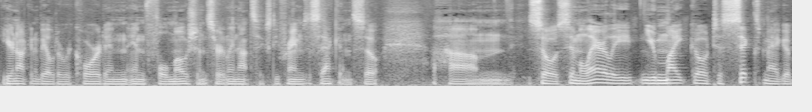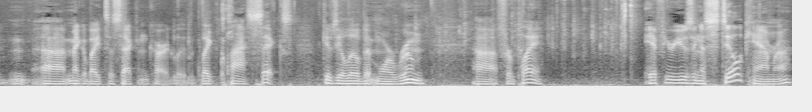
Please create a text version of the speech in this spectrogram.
You're not going to be able to record in, in full motion. Certainly not 60 frames a second. So, um, so similarly, you might go to six mega uh, megabytes a second card, li- like class six. Gives you a little bit more room uh, for play. If you're using a still camera,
